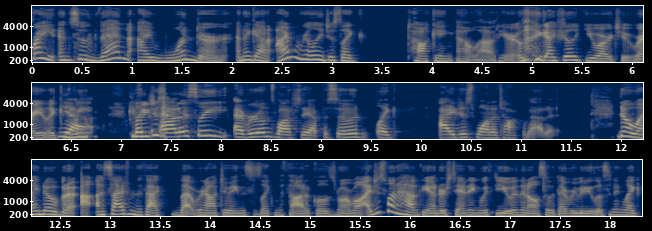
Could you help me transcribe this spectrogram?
Right. And so then I wonder, and again, I'm really just like talking out loud here. Like I feel like you are too, right? Like can yeah. we can like, we just honestly, everyone's watched the episode. Like, I just want to talk about it. No, I know, but uh, aside from the fact that we're not doing this as like methodical as normal, I just want to have the understanding with you and then also with everybody listening. Like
